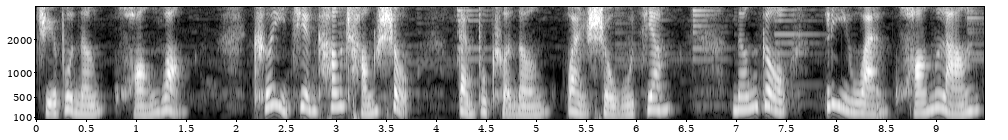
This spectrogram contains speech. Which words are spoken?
绝不能狂妄；可以健康长寿，但不可能万寿无疆；能够力挽狂澜，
